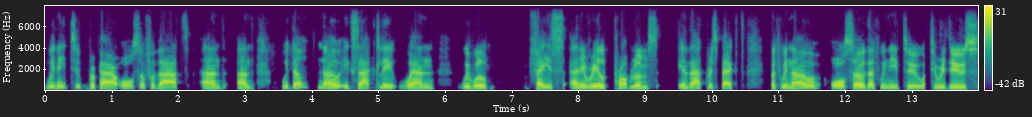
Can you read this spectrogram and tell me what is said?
we need to prepare also for that. And and we don't know exactly when we will face any real problems in that respect but we know also that we need to to reduce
